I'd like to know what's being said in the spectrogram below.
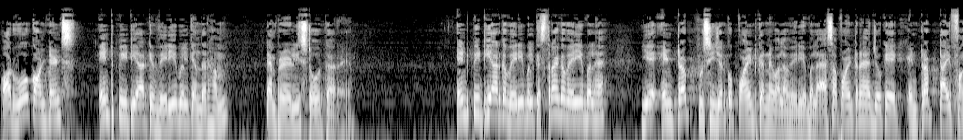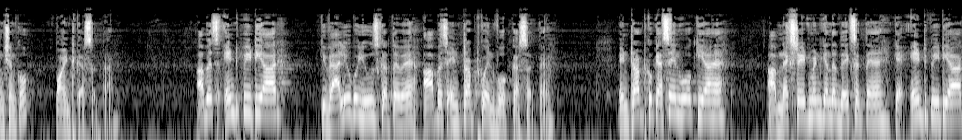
اور وہ contents int P T R کے ویریبل کے اندر ہم ٹیمپرلی اسٹور کر رہے ہیں۔ انٹ پی ٹی آر کا ویریبل کس طرح کا ویریبل ہے؟ یہ انٹرپٹ پروسیجر کو پوائنٹ کرنے والا ویریبل ہے۔ ایسا پوائنٹر ہے جو کہ ایک انٹرپٹ ٹائپ فنکشن کو پوائنٹ کر سکتا ہے۔ اب اس انٹ پی ٹی آر کی ویلو کو یوز کرتے ہوئے آپ اس انٹرپٹ کو انووک کر سکتے ہیں۔ انٹرپٹ کو کیسے انووک کیا ہے؟ آپ نیکسٹ اسٹیٹمنٹ کے اندر دیکھ سکتے ہیں کہ int P T R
